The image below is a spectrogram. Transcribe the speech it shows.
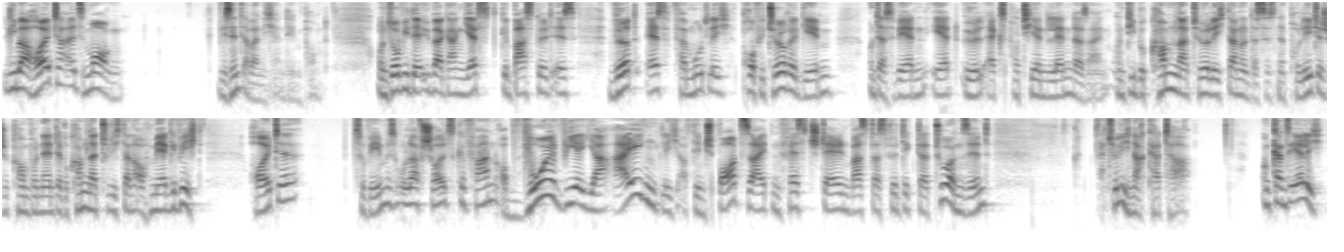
lieber heute als morgen. Wir sind aber nicht an dem Punkt. Und so wie der Übergang jetzt gebastelt ist, wird es vermutlich Profiteure geben und das werden Erdöl exportierende Länder sein. Und die bekommen natürlich dann, und das ist eine politische Komponente, bekommen natürlich dann auch mehr Gewicht. Heute, zu wem ist Olaf Scholz gefahren? Obwohl wir ja eigentlich auf den Sportseiten feststellen, was das für Diktaturen sind. Natürlich nach Katar. Und ganz ehrlich,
